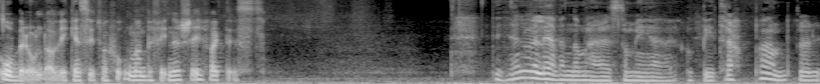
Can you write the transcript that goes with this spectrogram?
Oberoende av vilken situation man befinner sig i faktiskt. Det gäller väl även de här som är uppe i trappan. För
